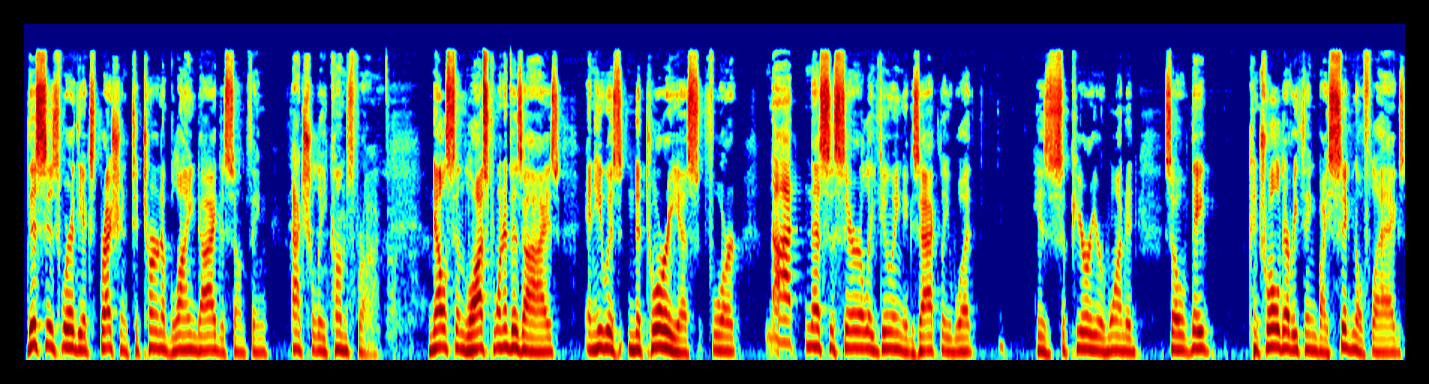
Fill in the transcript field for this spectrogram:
this is where the expression to turn a blind eye to something actually comes from. Nelson lost one of his eyes, and he was notorious for not necessarily doing exactly what his superior wanted. So they controlled everything by signal flags.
